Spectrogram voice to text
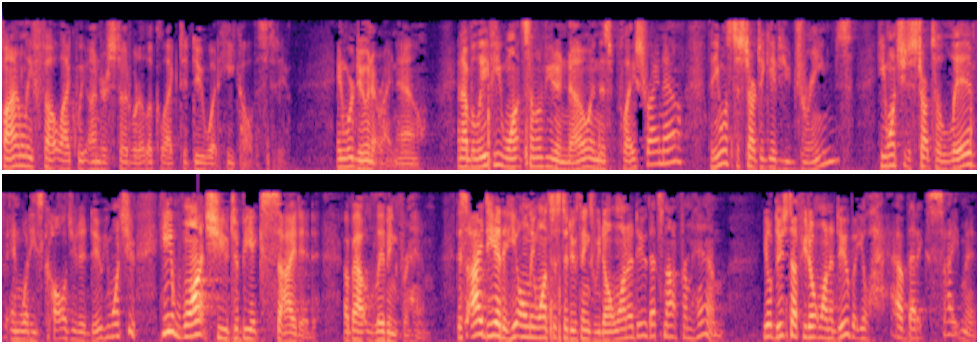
finally felt like we understood what it looked like to do what He called us to do. And we're doing it right now. And I believe He wants some of you to know in this place right now that He wants to start to give you dreams. He wants you to start to live in what He's called you to do. He wants you, He wants you to be excited about living for Him. This idea that He only wants us to do things we don't want to do, that's not from Him. You'll do stuff you don't want to do, but you'll have that excitement.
